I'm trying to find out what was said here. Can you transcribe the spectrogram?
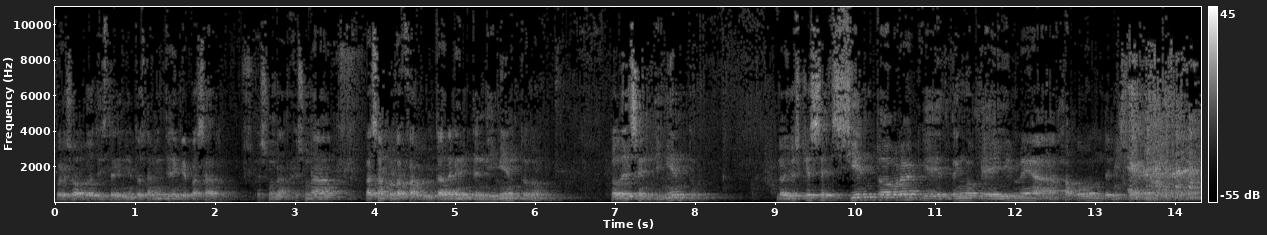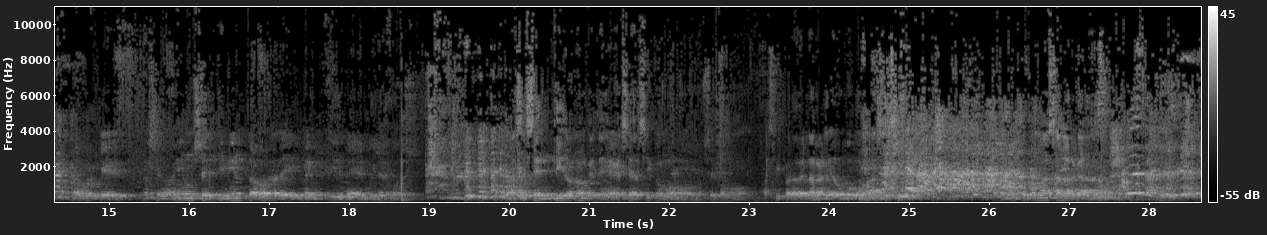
Por eso los discernimientos también tienen que pasar. Es una, es una, pasan por la facultad del entendimiento, ¿no? No del sentimiento. No, yo es que siento ahora que tengo que irme a Japón de misión, ¿no? Porque, no sé, no hay un sentimiento ahora de irme, irme muy lejos. No hace sentido, ¿no? Que tenía que ser así como, no sé, como, así para ver la realidad un poco más, así, un poco más alargada, ¿no?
